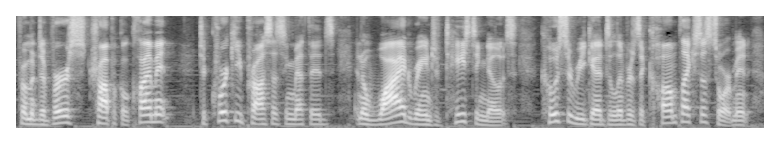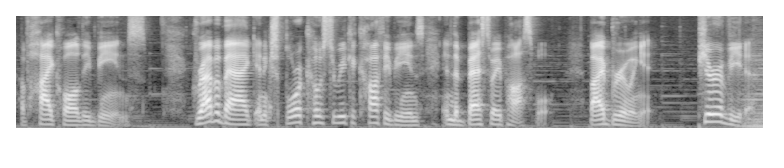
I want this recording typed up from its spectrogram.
From a diverse tropical climate to quirky processing methods and a wide range of tasting notes, Costa Rica delivers a complex assortment of high quality beans. Grab a bag and explore Costa Rica coffee beans in the best way possible by brewing it. Pura Vida.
